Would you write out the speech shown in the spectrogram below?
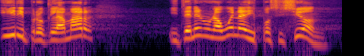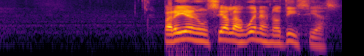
ir y proclamar y tener una buena disposición para ir a anunciar las buenas noticias.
